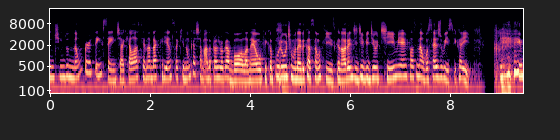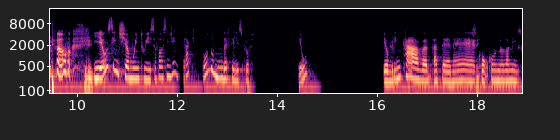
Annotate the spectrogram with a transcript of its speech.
sentindo não pertencente. Aquela cena da criança que nunca é chamada para jogar bola, né? Ou fica por Sim. último na educação física. Na hora de dividir o time, aí fala assim, não, você é juiz, fica aí. então, Sim. e eu sentia muito isso. Eu falo assim, gente, será que todo mundo é feliz profissional? Eu? Eu brincava até, né, com, com os meus amigos.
